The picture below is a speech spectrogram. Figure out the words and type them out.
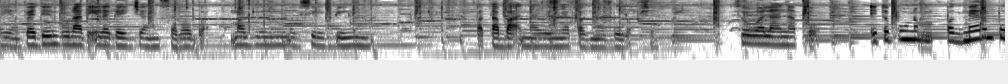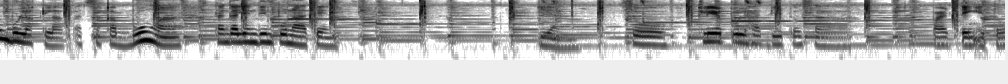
Ayan. Pwede rin po natin ilagay dyan sa baba. Maging magsilbing pataba na rin niya pag nabulok siya. So, wala na po. Ito pong, pag meron pong bulaklak at saka bunga, tanggalin din po natin. Yan. So, clear po lahat dito sa parteng ito.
